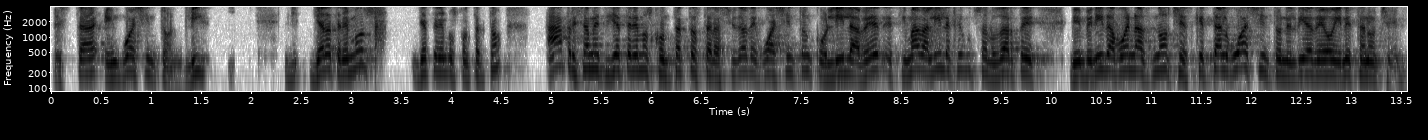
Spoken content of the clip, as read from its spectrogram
está en Washington. ¿Ya la tenemos? ¿Ya tenemos contacto? Ah, precisamente ya tenemos contacto hasta la ciudad de Washington con Lila Bed. Estimada Lila, qué gusto saludarte. Bienvenida, buenas noches. ¿Qué tal Washington el día de hoy, en esta noche?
